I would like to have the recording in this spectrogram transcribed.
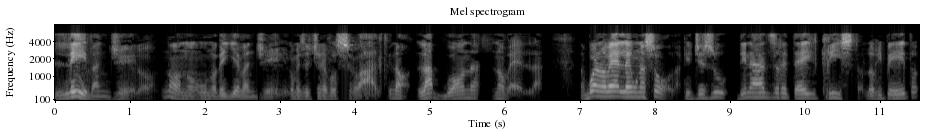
l'Evangelo, non uno degli Evangeli, come se ce ne fossero altri, no, la buona novella. La buona novella è una sola, che Gesù di Nazareth è il Cristo, lo ripeto,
